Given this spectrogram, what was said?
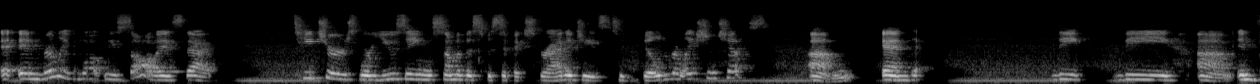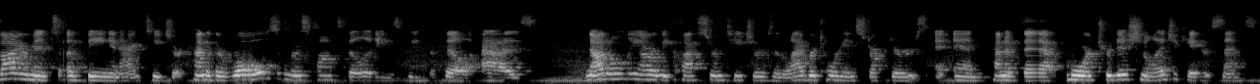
and really, what we saw is that teachers were using some of the specific strategies to build relationships. Um, and the the um, environment of being an ag teacher, kind of the roles and responsibilities we fulfill as not only are we classroom teachers and laboratory instructors and kind of that more traditional educator sense,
